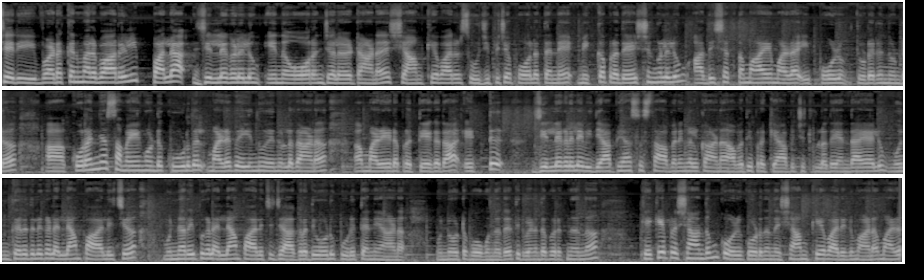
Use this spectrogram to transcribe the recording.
ശരി വടക്കൻ മലബാറിൽ പല ജില്ലകളിലും ഇന്ന് ഓറഞ്ച് അലേർട്ടാണ് ശ്യാം കെ സൂചിപ്പിച്ച പോലെ തന്നെ മിക്ക പ്രദേശങ്ങളിലും അതിശക്തമായ മഴ ഇപ്പോഴും തുടരുന്നുണ്ട്. കുറഞ്ഞ സമയം കൊണ്ട് കൂടുതൽ മഴ പെയ്യുന്നു എന്നുള്ളതാണ് മഴയുടെ പ്രത്യേകത. എട്ട് ജില്ലകളിലെ വിദ്യാഭ്യാസ സ്ഥാപനങ്ങൾക്കാണ് അവധി പ്രഖ്യാപിച്ചിട്ടുള്ളത്. എന്തായാലും മുൻകരുതലുകളെല്ലാം പാലിച്ച് മുന്നറിയിപ്പുകളെല്ലാം പാലിച്ച് ജാഗ്രതയോടുകൂടി തന്നെയാണ് മുന്നോട്ട് പോകുന്നത്. തിരുവനന്തപുരത്ത് നിന്ന് കെ കെ പ്രശാന്തും കോഴിക്കോട് നിന്ന് ശ്യാം കെ വാര്യരുമാണ് മഴ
